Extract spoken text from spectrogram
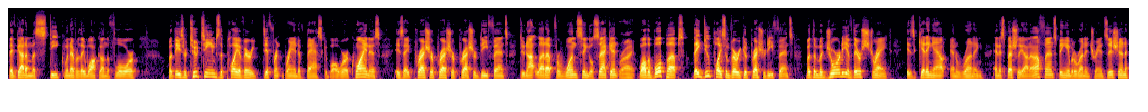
They've got a mystique whenever they walk on the floor. But these are two teams that play a very different brand of basketball, where Aquinas is a pressure, pressure, pressure defense. Do not let up for one single second. Right. While the Bullpups, they do play some very good pressure defense, but the majority of their strength is getting out and running, and especially on offense, being able to run in transition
